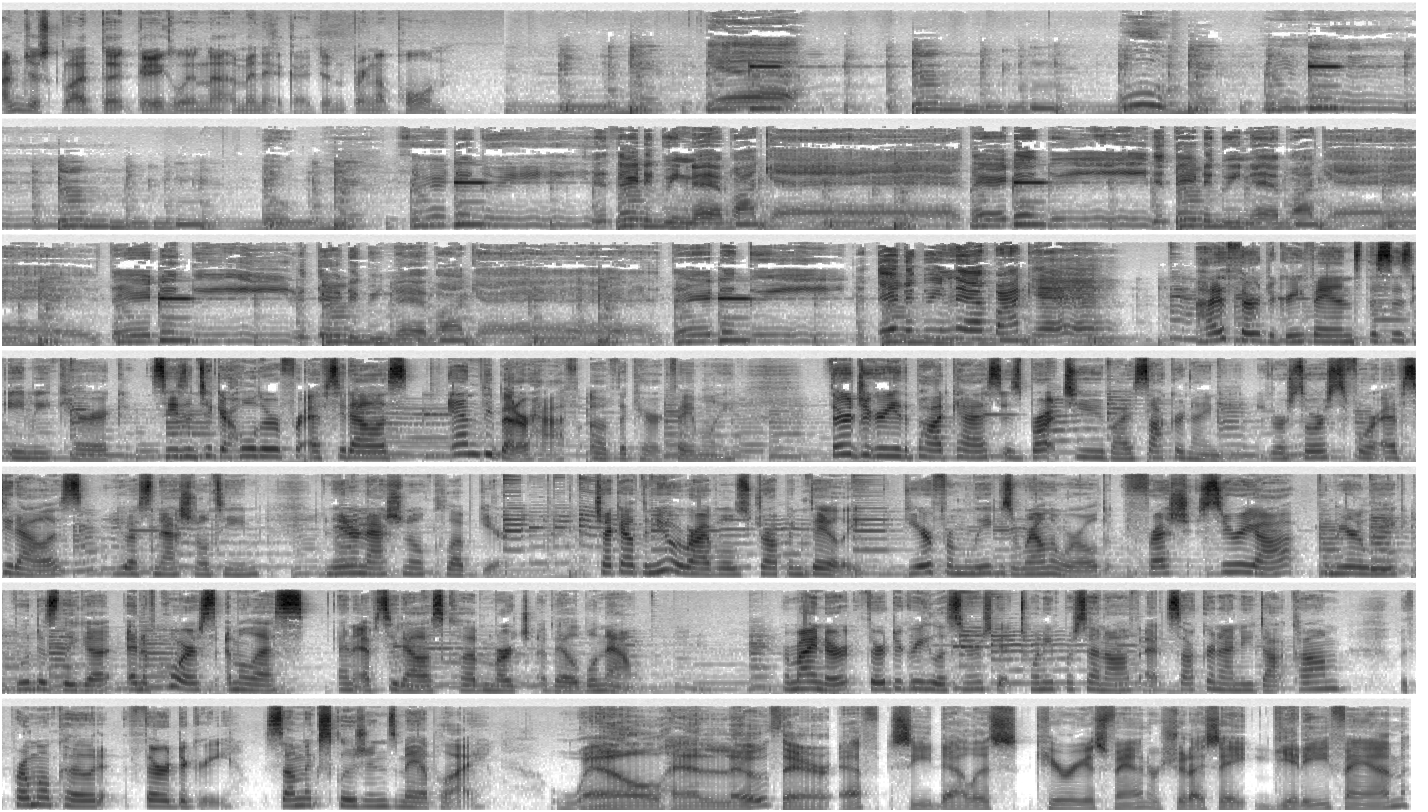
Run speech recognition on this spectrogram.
I'm just glad that Googling that a minute ago didn't bring up porn. Degree fans. This is Amy Carrick, season ticket holder for FC Dallas and the better half of the Carrick family. Third Degree, the podcast, is brought to you by Soccer 90, your source for FC Dallas, U.S. national team, and international club gear. Check out the new arrivals dropping daily gear from leagues around the world, fresh Serie A, Premier League, Bundesliga, and of course, MLS and FC Dallas Club merch available now. Reminder third degree listeners get 20% off at soccer90.com with promo code third degree. Some exclusions may apply. Well, hello there, FC Dallas curious fan, or should I say giddy fan.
